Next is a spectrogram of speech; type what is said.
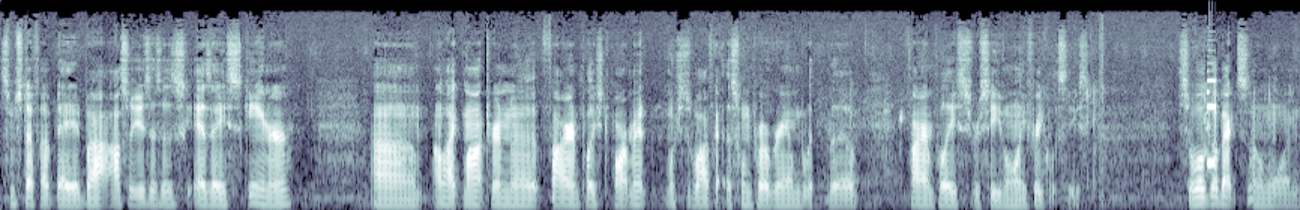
some stuff updated. But I also use this as, as a scanner. Um, I like monitoring the fire and police department, which is why I've got this one programmed with the fire and police receive only frequencies. So we'll go back to zone one.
